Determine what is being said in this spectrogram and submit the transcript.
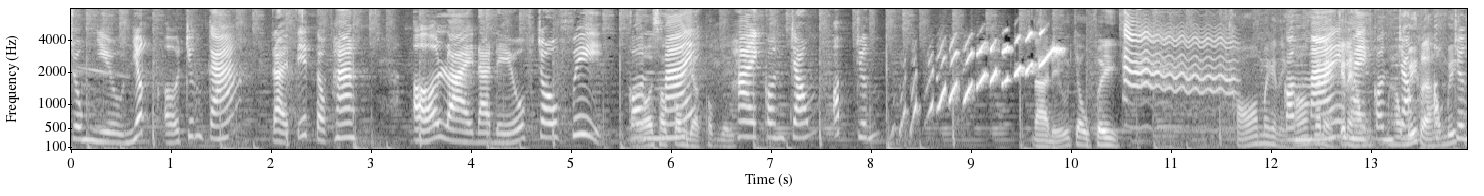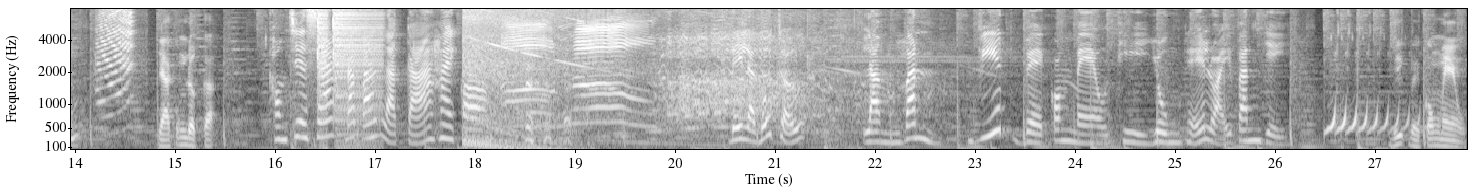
trung nhiều nhất ở trứng cá. Rồi tiếp tục ha. Ở loài đà điểu châu phi con con mái không vậy? hai con trống ấp trứng? Đà điểu châu phi khó mấy cái này con khó. Cái này mái cái này hay không, con không trống biết là không biết. trứng? Dạ con đực ạ. Không chính xác đáp án là cả hai con. Đây là đố chữ làm văn viết về con mèo thì dùng thể loại văn gì? Viết về con mèo.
